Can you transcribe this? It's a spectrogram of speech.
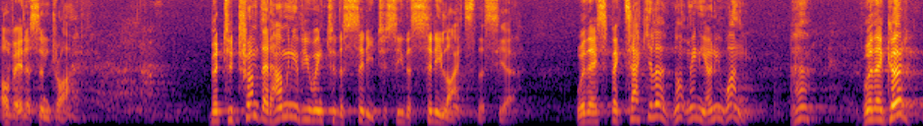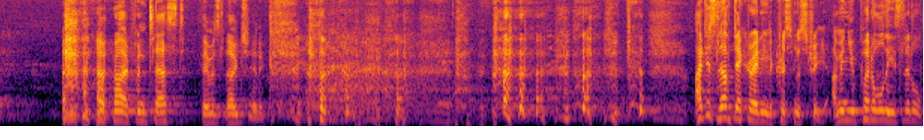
of Edison Drive. But to trump that, how many of you went to the city to see the city lights this year? Were they spectacular? Not many, only one. Huh? Were they good? right, fantastic. There was load shedding. I just love decorating the Christmas tree. I mean, you put all these little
